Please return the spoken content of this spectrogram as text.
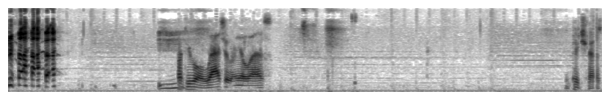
Fuck you all ratchet on your ass. The picture hasn't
